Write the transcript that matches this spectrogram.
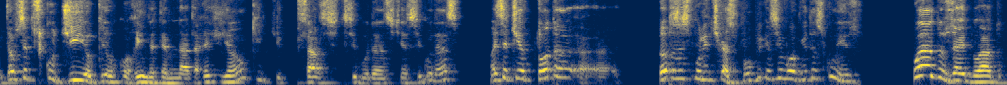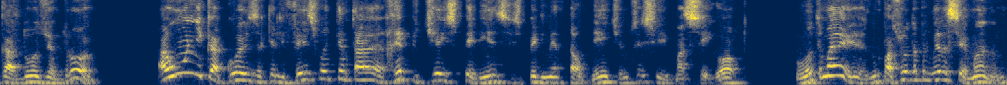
Então você discutia o que ocorria em determinada região, que, que precisava de segurança, tinha segurança, mas você tinha toda, todas as políticas públicas envolvidas com isso. Quando o Zé Eduardo Cardoso entrou, a única coisa que ele fez foi tentar repetir a experiência experimentalmente, não sei se Maceió, o outro, mas não passou da primeira semana. Né?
